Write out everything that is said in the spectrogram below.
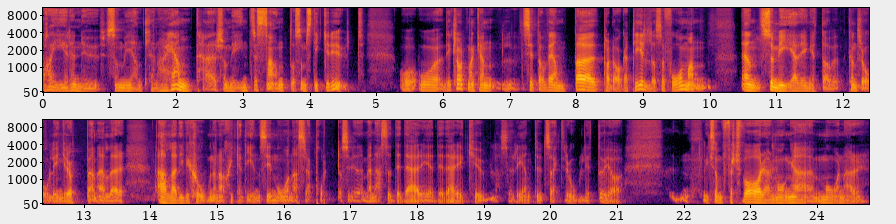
vad är det nu som egentligen har hänt här som är intressant och som sticker ut. Och, och det är klart man kan sitta och vänta ett par dagar till och så får man en summering av controllinggruppen eller alla divisionerna har skickat in sin månadsrapport och så vidare. Men alltså det där är, det där är kul, alltså rent ut sagt roligt. Och jag, mm, liksom försvarar många morgnar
